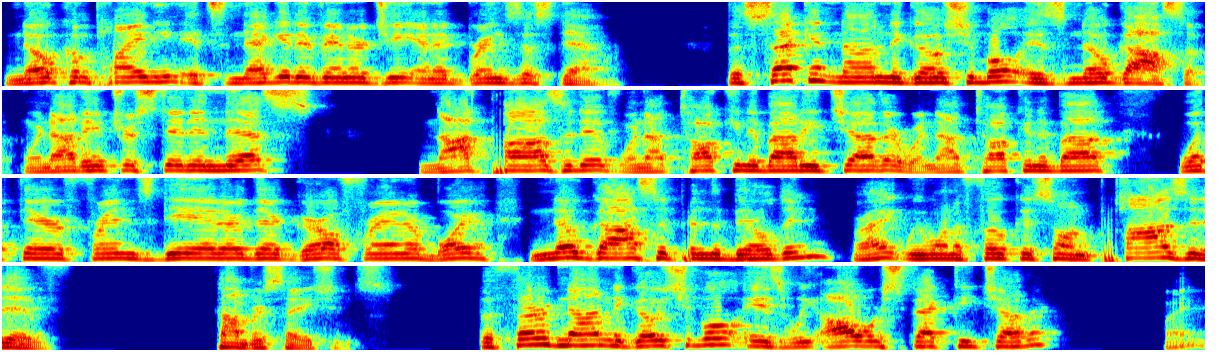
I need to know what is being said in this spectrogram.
No complaining. It's negative energy and it brings us down. The second non negotiable is no gossip. We're not interested in this not positive. We're not talking about each other. We're not talking about what their friends did or their girlfriend or boy. No gossip in the building, right? We want to focus on positive conversations. The third non negotiable is we all respect each other, right?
